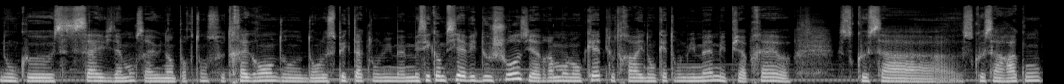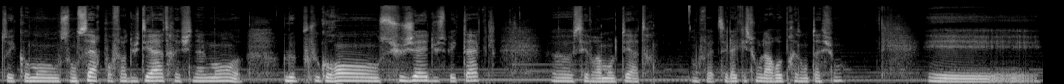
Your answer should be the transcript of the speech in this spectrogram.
Donc euh, ça, évidemment, ça a une importance très grande dans, le spectacle en lui-même. Mais c'est comme s'il y avait deux choses. Il y a vraiment l'enquête, le travail d'enquête en lui-même, et puis après, euh, ce que ça, ce que ça raconte et comment on s'en sert pour faire du théâtre. Et finalement, euh, le plus grand sujet du spectacle, c'est vraiment le théâtre. En fait, c'est la question de la représentation. Et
